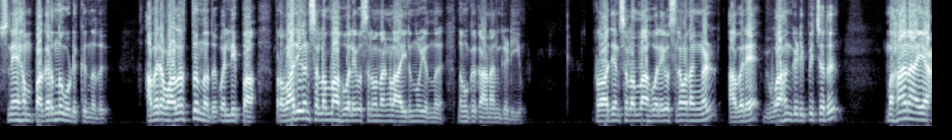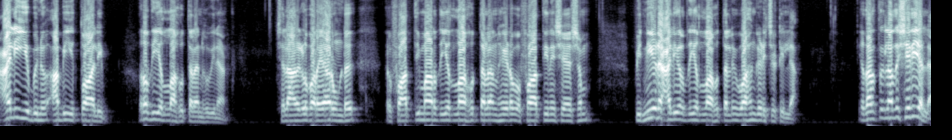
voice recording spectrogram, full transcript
സ്നേഹം പകർന്നു കൊടുക്കുന്നത് അവരെ വളർത്തുന്നത് വല്ലിപ്പ പ്രവാചകൻ സല്ലാഹു അലൈഹി വസ്ലം തങ്ങളായിരുന്നു എന്ന് നമുക്ക് കാണാൻ കഴിയും. പ്രവാചകൻ സല്ലല്ലാഹു അലൈഹി വസ്ലമ തങ്ങൾ അവരെ വിവാഹം കഴിപ്പിച്ചത് മഹാനായ അലിയുബിനു അബി ത്വാലിബ് റതി അള്ളാഹു തലൻഹുവിനാണ് ചില ആളുകൾ പറയാറുണ്ട് ഫാത്തിമ റതി അള്ളാഹു തലൻഹയുടെ വഫാത്തിന് ശേഷം പിന്നീട് അലി റതി അള്ളാഹു തലൻ വിവാഹം കഴിച്ചിട്ടില്ല. യഥാർത്ഥത്തിൽ അത് ശരിയല്ല.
